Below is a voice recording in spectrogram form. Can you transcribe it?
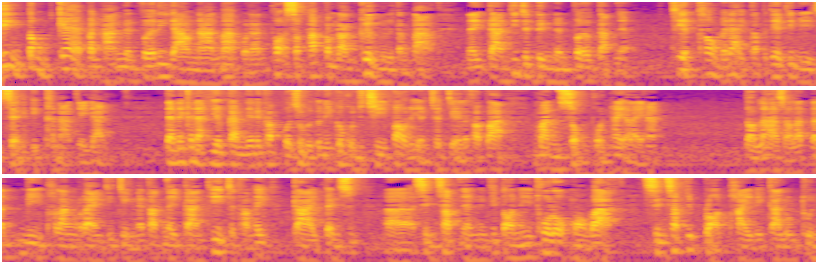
ยิ่งต้องแก้ปัญหาเงินเฟ้อที่ยาวนานมากกว่านั้น เพราะสภาพกำลังเครื่องมือต่าง ๆ ในการที่จะดึงเงินเฟ้อกลับเนี่ยเทียบเท่าไม่ได้กับประเทศที่มีเศรษฐกิจขนาดใหญ่ ๆ แต่ในขณะเดียวกันเนี่ยนะครับผลสรุปตัวนี้ก็ควรจะชี้เป้าได้อย่างชัดเจนแล้วครับว่า มันส่งผลให้อะไรฮะ ดอลลาร์สหรัฐนั้นมีพลังแรงจริงๆนะครับในการที่จะทำให้กลายเป็นสินทรัพย์อย่างหนึ่งที่ตอนนี้ทั่วโลกมองว่าสินทรัพย์ที่ปลอดภัยในการลงทุน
